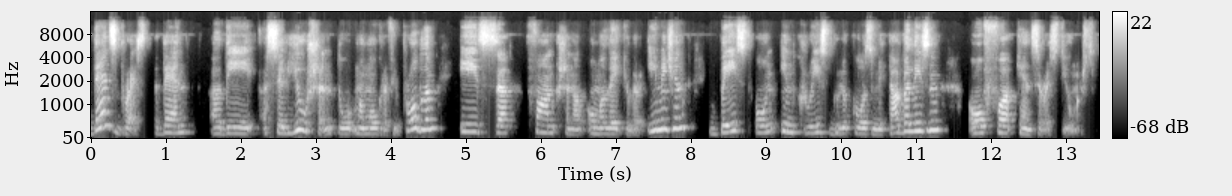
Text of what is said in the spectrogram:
dense breast, then the solution to mammography problem is uh, functional or molecular imaging based on increased glucose metabolism of uh, cancerous tumors.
